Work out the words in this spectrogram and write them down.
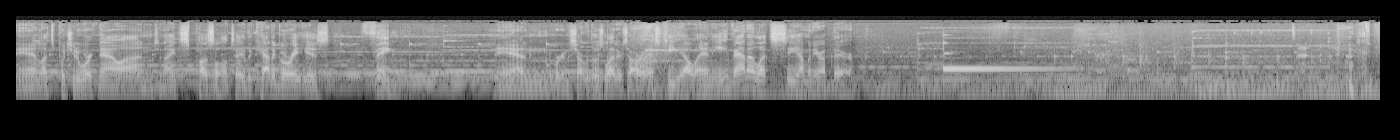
And let's put you to work now on tonight's puzzle. I'll tell you, the category is thing. And we're going to start with those letters, R-S-T-L-N-E. Vanna, let's see how many are up there.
